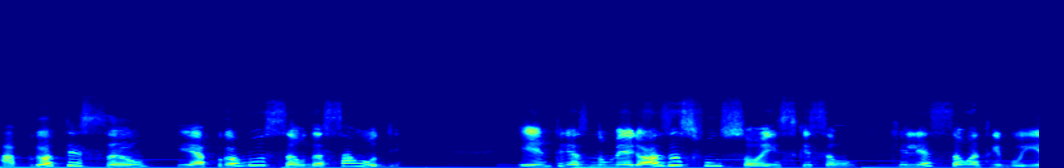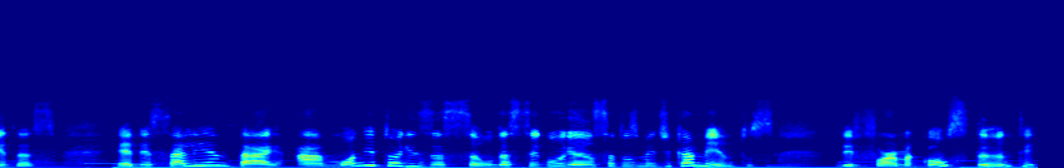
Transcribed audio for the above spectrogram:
a proteção e a promoção da saúde. Entre as numerosas funções que, são, que lhes são atribuídas, é de salientar a monitorização da segurança dos medicamentos, de forma constante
